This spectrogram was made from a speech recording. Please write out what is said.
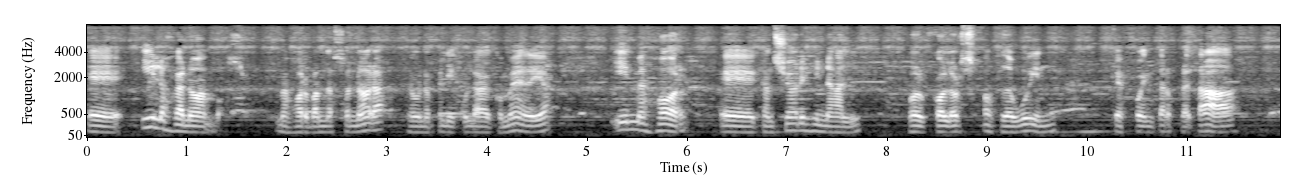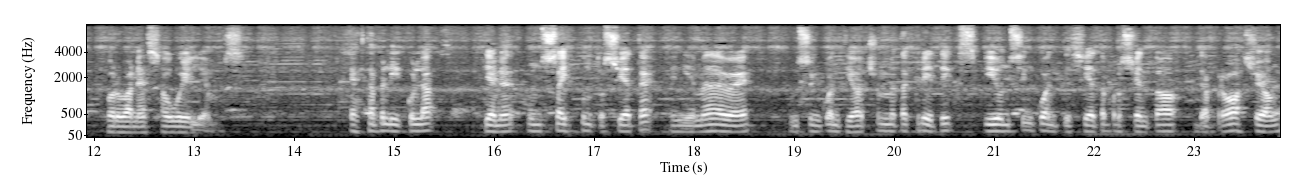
eh, y los ganó ambos. Mejor banda sonora de una película de comedia y mejor eh, canción original por Colors of the Wind que fue interpretada por Vanessa Williams. Esta película tiene un 6.7 en IMDb, un 58 en Metacritics y un 57% de aprobación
